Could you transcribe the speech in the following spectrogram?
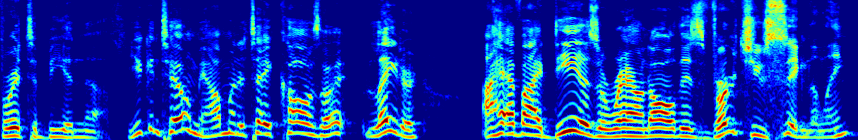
for it to be enough? You can tell me. I'm going to take calls later. I have ideas around all this virtue signaling.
